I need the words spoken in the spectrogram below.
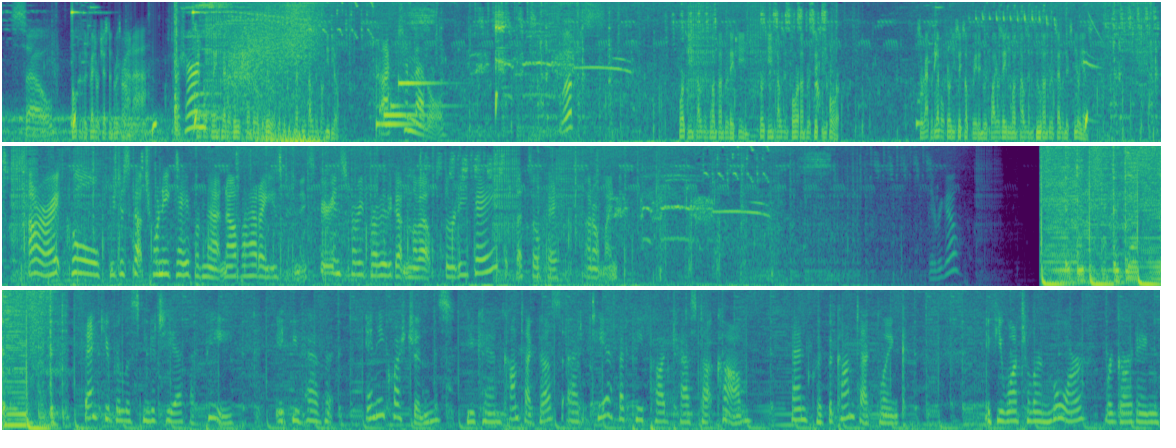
So we're gonna return Main center, center, blue. 7,000 medium. back to metal. Whoops. 14,118. 13,464. Rapid level 36 upgrade requires 81,207 experience. Alright, cool. We just got 20k from that. Now, if I had I used an experience card, we probably would have gotten about 30k, but that's okay. I don't mind. Thank you for listening to TFFP. If you have any questions, you can contact us at tffppodcast.com and click the contact link. If you want to learn more regarding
